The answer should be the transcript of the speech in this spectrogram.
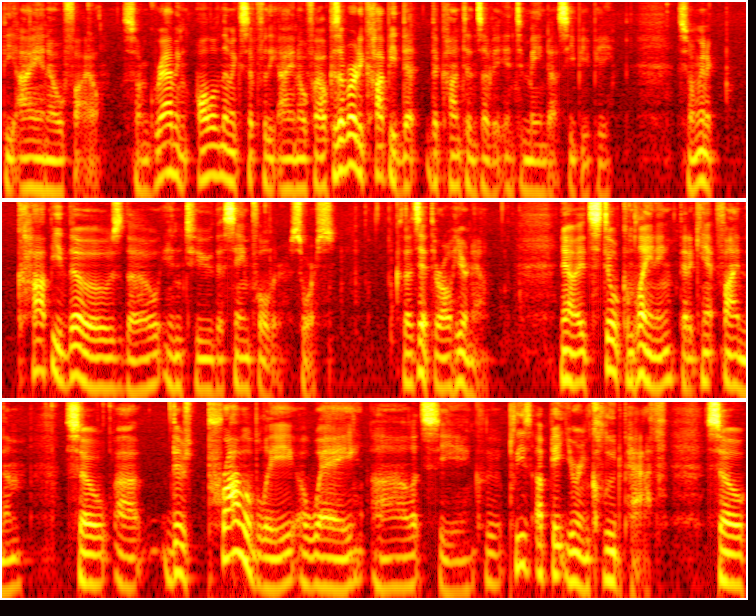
the INO file. So I'm grabbing all of them except for the INO file because I've already copied that, the contents of it into main.cpp. So I'm going to copy those though into the same folder, source. So that's it, they're all here now. Now it's still complaining that it can't find them. So uh, there's probably a way, uh, let's see, include, please update your include path. So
